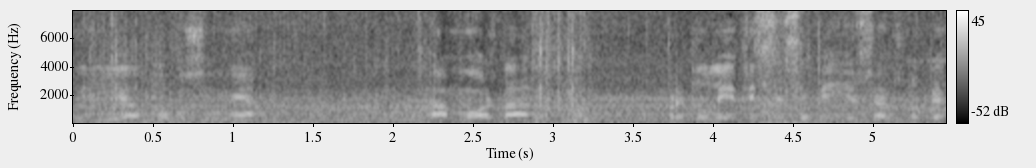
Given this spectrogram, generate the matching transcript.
водії автобусів, вони там можна притулитися, щоб і ще вступити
